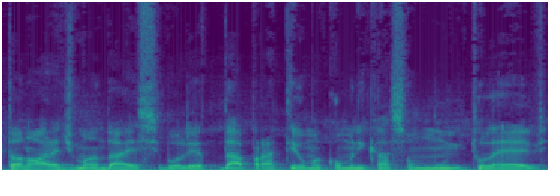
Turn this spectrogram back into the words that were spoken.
Então na hora de mandar esse boleto dá para ter uma comunicação muito leve.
